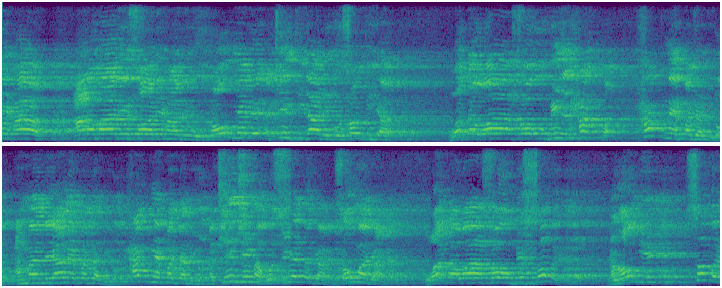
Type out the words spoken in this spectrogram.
လီဟာတ်အာမာလီဆာလီဟာတ်ကိုကောင်းမြတ်တဲ့အကျင့်တီလာတွေကိုစောင့်တည်ကြတယ်ဝတဝါဆောဘီလ်ဟက်ဟက်နဲ့ပတ်သက်ပြီးတော့အမှန်တရားနဲ့ပတ်သက်ပြီးတော့ဟက်နဲ့ပတ်သက်ပြီးတော့အချင်းချင်းမှာဝစီယတ်လုပ်ကြတယ်ဆုံးမကြတယ်ဝတဝါဆောဘီဆဘရ၎င်းပြင်ဆဘရ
